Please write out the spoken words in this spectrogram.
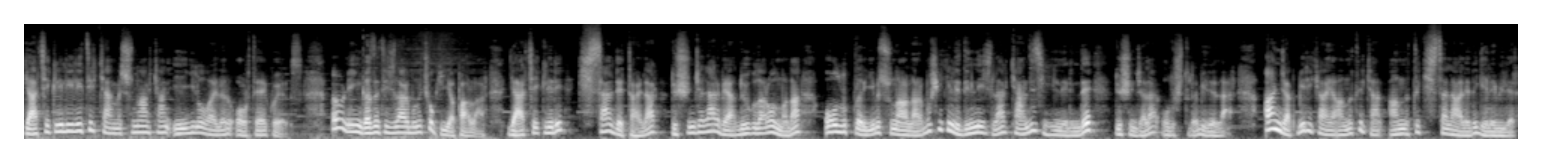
Gerçekleri iletirken ve sunarken ilgili olayları ortaya koyarız. Örneğin gazeteciler bunu çok iyi yaparlar. Gerçekleri kişisel detaylar, düşünceler veya duygular olmadan oldukları gibi sunarlar. Bu şekilde dinleyiciler kendi zihinlerinde düşünceler oluşturabilirler. Ancak bir hikaye anlatırken anlatı kişisel hale de gelebilir.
